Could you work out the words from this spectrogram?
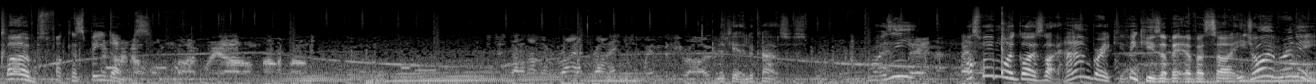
curbs, fucking speed bumps. Just done another right, right to Wembley Road. Look at it, look out. It's just... Right, is he? I swear my guy's like handbraking. I think he's a bit of a certy driver, isn't he?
